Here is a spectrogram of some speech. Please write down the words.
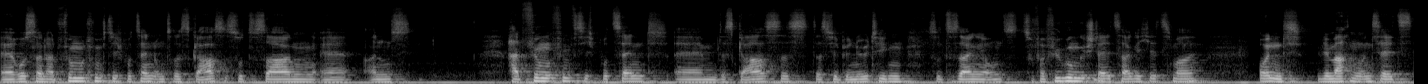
äh, Russland hat 55% unseres Gases sozusagen äh, an uns, hat 55% ähm, des Gases, das wir benötigen, sozusagen ja uns zur Verfügung gestellt, sage ich jetzt mal. Und wir machen uns jetzt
